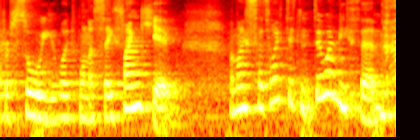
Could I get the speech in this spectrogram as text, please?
ever saw you, I'd want to say thank you." And I said, "I didn't do anything."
